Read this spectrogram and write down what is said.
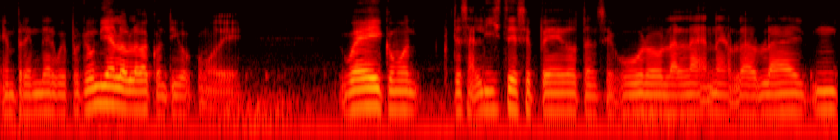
emprender, güey? Porque un día lo hablaba contigo como de, güey, ¿cómo te saliste de ese pedo tan seguro? La lana, bla, bla. y, mm,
